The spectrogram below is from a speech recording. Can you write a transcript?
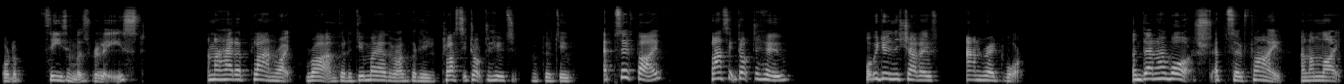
or the season was released and I had a plan, right, right, I'm going to do my other, I'm going to do classic Doctor Who, I'm going to do episode five, classic Doctor Who, what we do in the shadows, and Red Dwarf. And then I watched episode five, and I'm like,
